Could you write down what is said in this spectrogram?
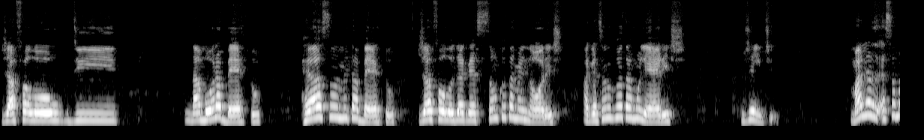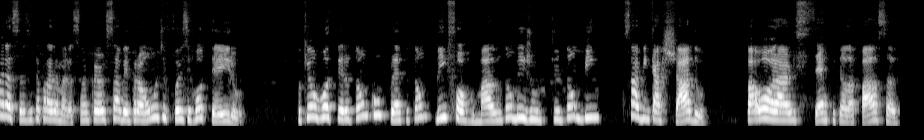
já falou de namoro aberto, relacionamento aberto, já falou de agressão contra menores, agressão contra mulheres. Gente, malha, essa malhação, essa temporada malhação, eu quero saber para onde foi esse roteiro. Porque é um roteiro tão completo, tão bem formado, tão bem juntinho, tão bem, sabe, encaixado, para o horário certo que ela passa,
